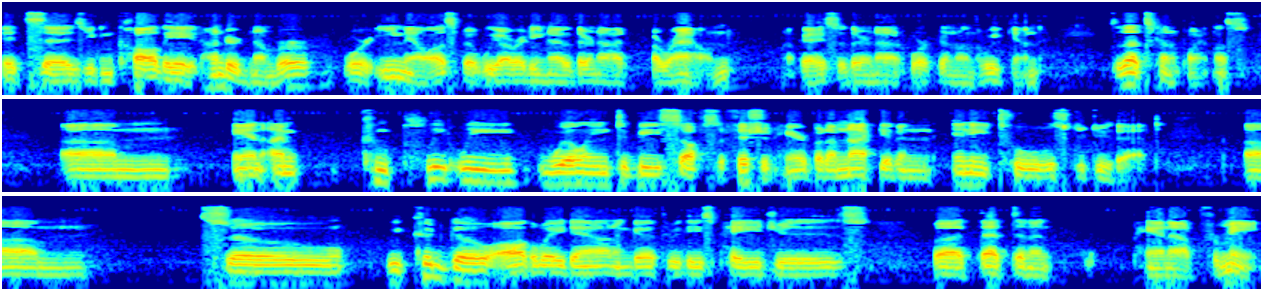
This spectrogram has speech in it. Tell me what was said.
it says you can call the 800 number or email us, but we already know they're not around. Okay, so they're not working on the weekend. So that's kind of pointless. Um, and I'm completely willing to be self-sufficient here, but I'm not given any tools to do that. Um, so we could go all the way down and go through these pages, but that didn't pan out for me.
